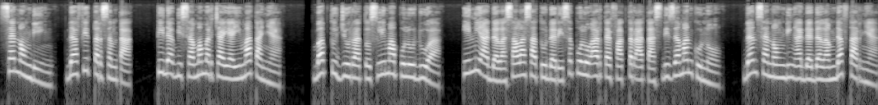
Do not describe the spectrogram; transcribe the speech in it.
Senong Ding, David tersentak, tidak bisa memercayai matanya. Bab 752 ini adalah salah satu dari 10 artefak teratas di zaman kuno, dan Senong Ding ada dalam daftarnya.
